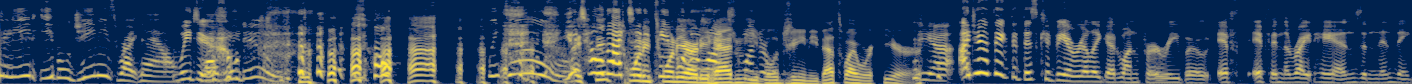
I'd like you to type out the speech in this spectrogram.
think- need evil genies right now. We do. Like, we do. We do. You I tell think that 2020 people who already had an Wonder evil Woman. genie. That's why we're here. yeah, I do think that this could be a really good one for a reboot if if in the right hands and then they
